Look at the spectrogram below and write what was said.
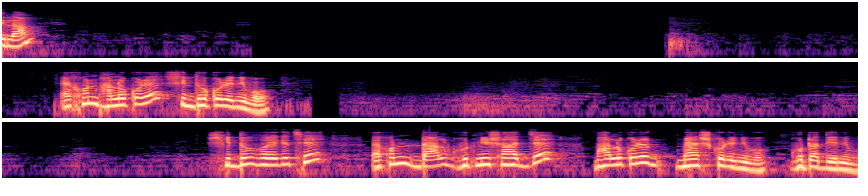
দিলাম। এখন ভালো করে সিদ্ধ করে নিব। সিদ্ধ হয়ে গেছে। এখন ডাল ঘুটনির সাহায্যে ভালো করে ম্যাশ করে নিব, ঘোটা দিয়ে নেব।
